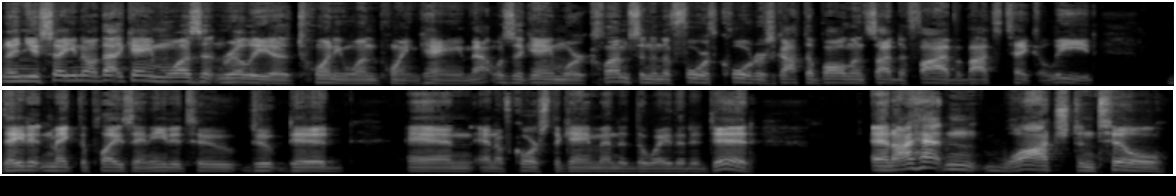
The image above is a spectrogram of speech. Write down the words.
And you say, you know, that game wasn't really a 21 point game. That was a game where Clemson in the fourth quarters got the ball inside the five, about to take a lead. They didn't make the plays they needed to. Duke did, and and of course the game ended the way that it did. And I hadn't watched until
